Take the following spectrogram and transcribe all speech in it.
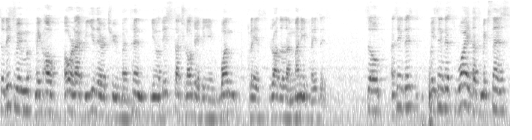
So this will make our, our life easier to maintain you know, this such logic in one place rather than many places. So I think this, we think that's why it does make sense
